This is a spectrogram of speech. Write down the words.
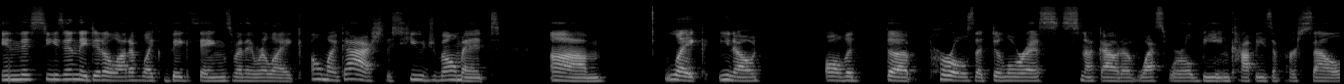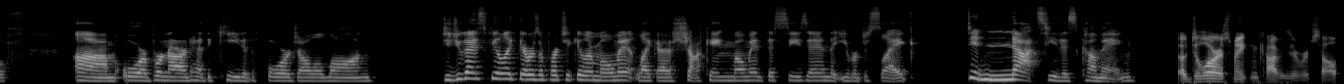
in this season. They did a lot of like big things where they were like, "Oh my gosh, this huge moment." Um like, you know, all the the pearls that Dolores snuck out of Westworld being copies of herself. Um, or Bernard had the key to the forge all along. Did you guys feel like there was a particular moment, like a shocking moment this season that you were just like, did not see this coming? Oh, Dolores making copies of herself.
